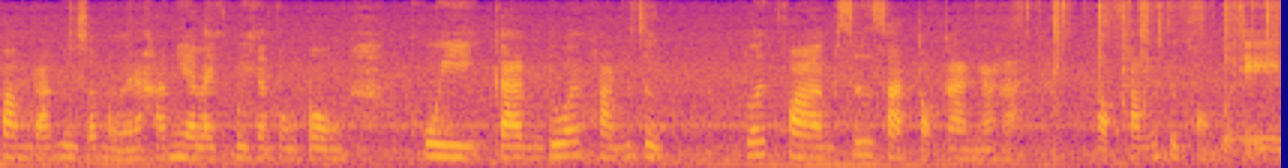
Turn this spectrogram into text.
ความรักอยู่เสมอนะคะ มีอะไรคุยกันตรงๆ คุยกันด้วยความรู้สึก ด้วยความซื่อสัตย์ต่อกันนะคะต่อความรู้สึกของตัวเอง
